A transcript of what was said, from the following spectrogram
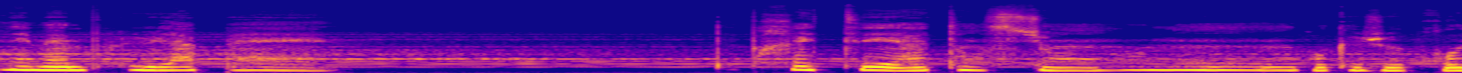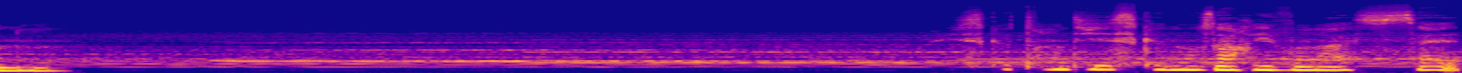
Il n'est même plus la peine de prêter attention au nombre que je prononce. Puisque tandis que nous arrivons à sept,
